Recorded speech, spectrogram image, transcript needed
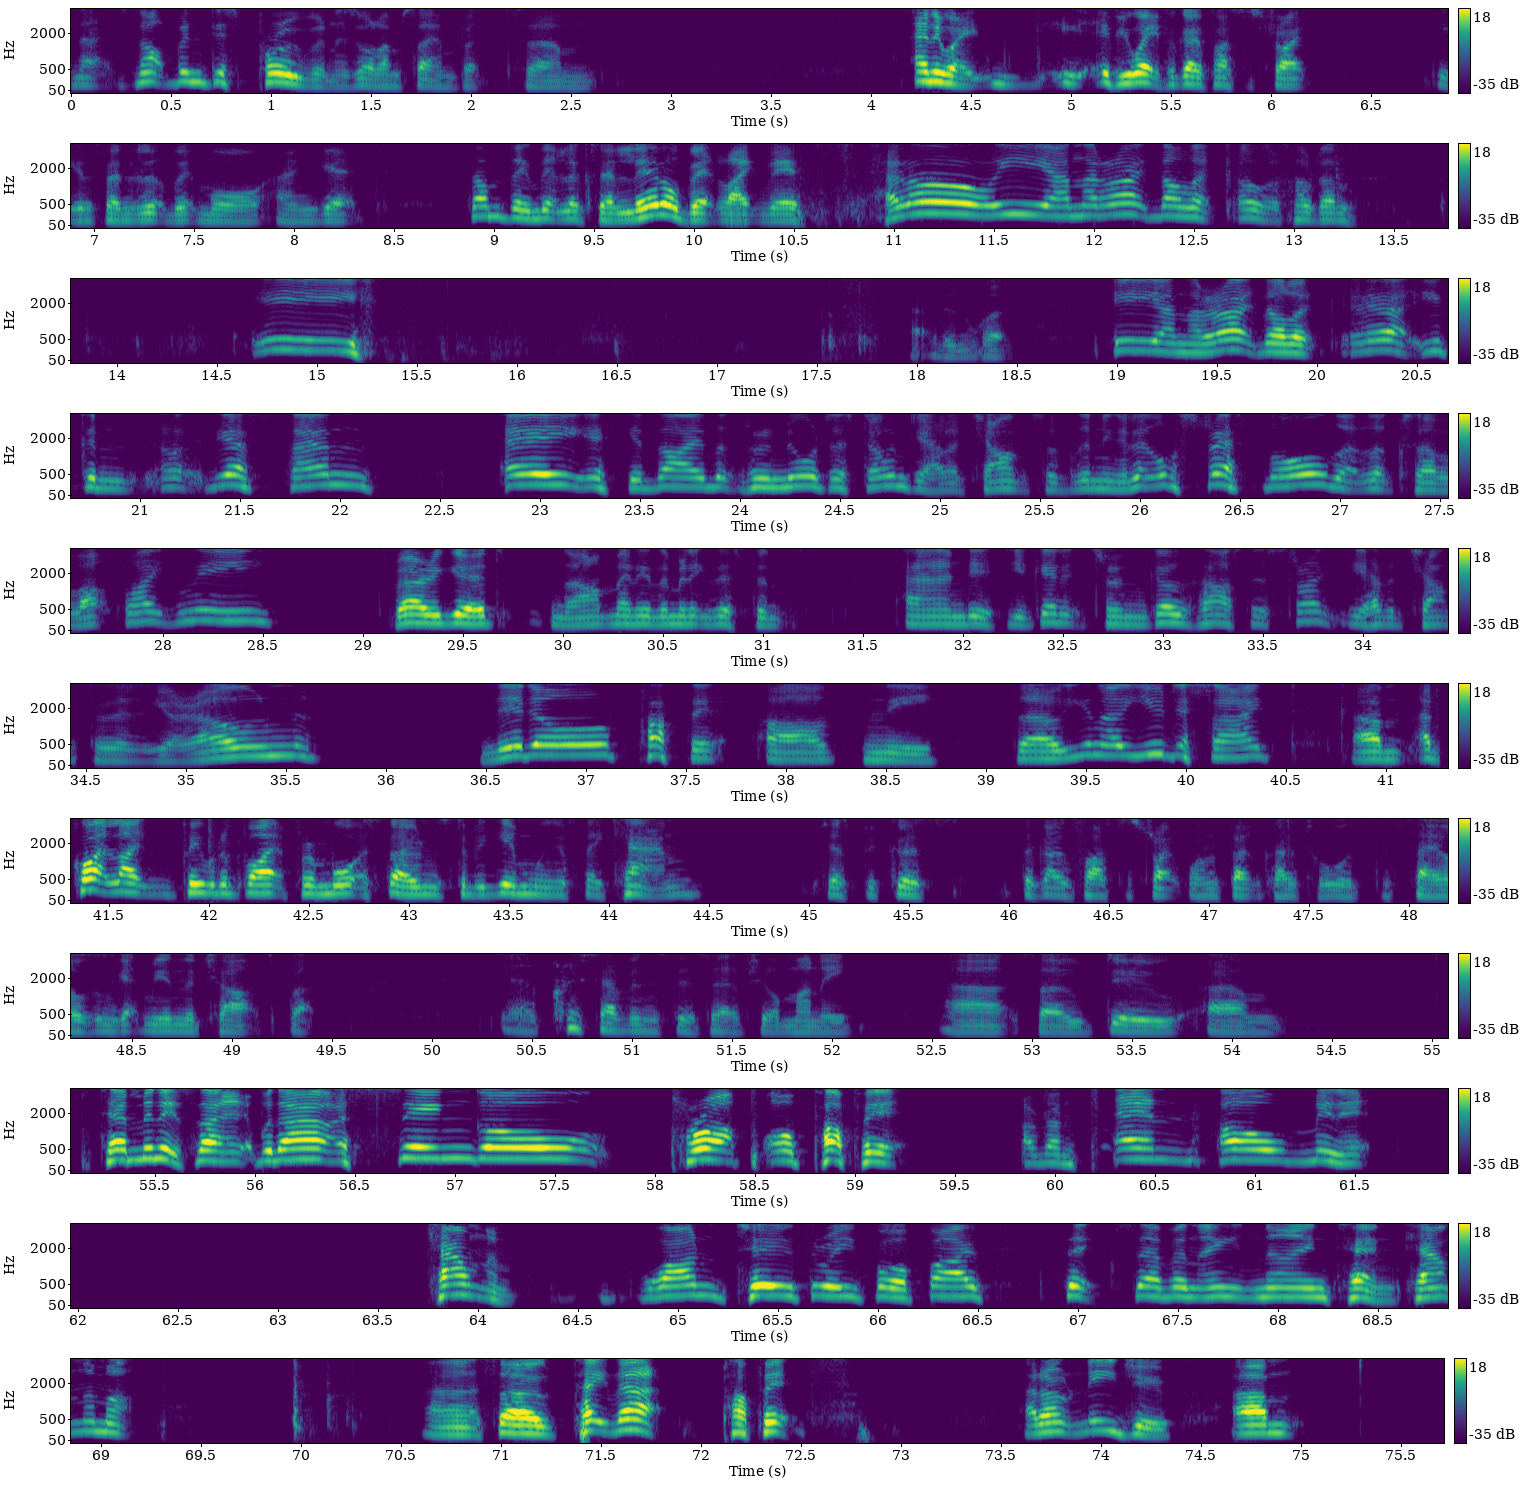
No, it's not been disproven, is all I'm saying. But um, anyway, if you wait for Go Faster Stripe, you can spend a little bit more and get something that looks a little bit like this. Hello, E on the right, Dalek. Oh, hold on. E. That didn't work. E on the right, Dalek. Yeah, you can. Uh, yes, stands. A, if you die look through notice, don't you have a chance of winning a little stress ball that looks a lot like me? It's very good. There aren't many of them in existence. And if you get it to Go Faster Stripe, you have the chance of your own little puppet of me. So, you know, you decide. Um, I'd quite like people to buy it from Waterstones to begin with if they can, just because the Go Faster Stripe ones don't go towards the sales and get me in the charts. But, yeah, Chris Evans deserves your money. Uh, so do um, 10 minutes without a single prop or puppet. I've done 10 whole minutes. Count them. one, two, three, four, five, six, seven, eight, nine, ten. Count them up. Uh, so take that, puppets. I don't need you. Um,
